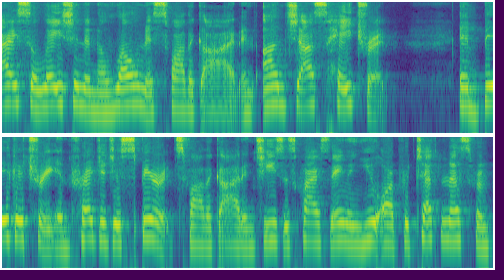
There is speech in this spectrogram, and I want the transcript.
isolation and aloneness, Father God, and unjust hatred and bigotry and prejudiced spirits, Father God, in Jesus Christ's name. And you are protecting us from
